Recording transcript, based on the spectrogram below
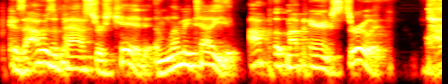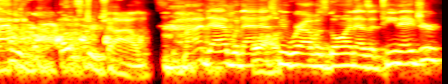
Because I was a pastor's kid, and let me tell you, I put my parents through it. I was a poster child. My dad would ask me where I was going as a teenager,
